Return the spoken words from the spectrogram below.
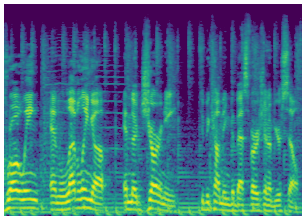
growing, and leveling up in the journey to becoming the best version of yourself.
